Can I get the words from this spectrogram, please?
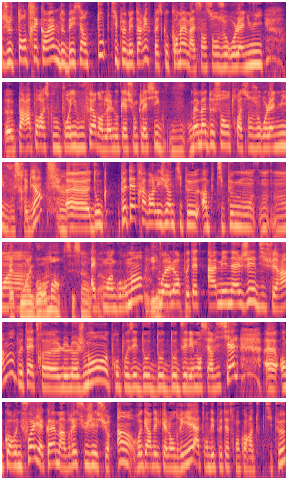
je tenterais quand même de baisser un tout petit peu mes tarifs parce que quand même à 500 euros la nuit, euh, par rapport à ce que vous pourriez vous faire dans de la location classique, vous- même à 200, 300 euros la nuit, vous serez bien. Euh, donc peut-être avoir les yeux un petit peu, un petit peu moins, Être moins gourmand, c'est ça. être enfin. moins gourmand, ou alors peut-être aménager différemment, peut-être euh, le logement, proposer d'autres éléments serviciels. Euh, encore une fois, il y a quand même un vrai sujet sur un, regardez le calendrier, attendez peut-être encore un tout petit peu,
